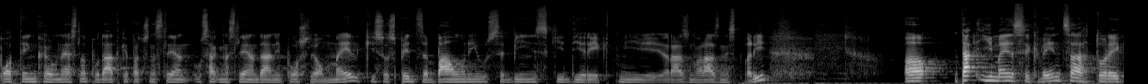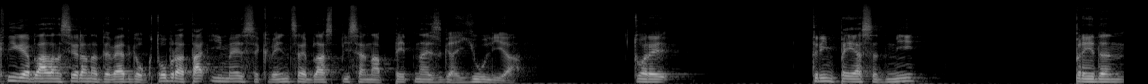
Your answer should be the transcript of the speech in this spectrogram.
potem, ko je vnesla podatke, pač naslednj, vsak naslednji dan pošljejo mail, ki so spet zabavni, vsebinski, direktni, razno razne stvari. Uh, ta e-mail sekvenca, torej knjiga je bila lansirana 9. oktober, ta e-mail sekvenca je bila spisana 15. julija. Torej 53 dni preden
